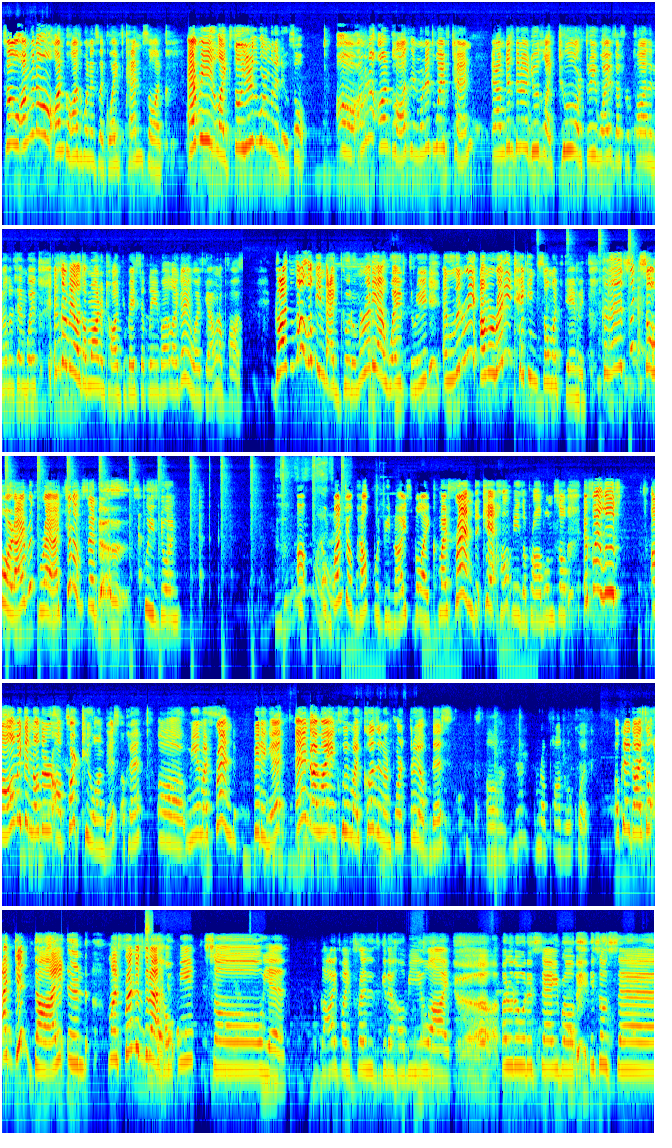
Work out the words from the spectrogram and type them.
So I'm gonna unpause when it's like wave 10. So like every like so here's what I'm gonna do. So oh I'm gonna unpause and when it's wave 10 and I'm just gonna use like two or three waves after pause another 10 waves. It's gonna be like a montage basically, but like anyways, yeah, I'm gonna pause. Guys, it's not looking that good. I'm already at wave three, and literally, I'm already taking so much damage. Cause it's like so hard. I regret. I should have said, please join. Uh, a bunch of help would be nice, but like my friend can't help me a problem. So if I lose, I'll make another uh, part two on this. Okay. Uh, me and my friend bidding it, and I might include my cousin on part three of this. Um, I'm gonna pause real quick. Okay, guys. So I did die, and my friend is gonna help me. So yeah. Guys, my friend is gonna help me. Eli. I don't know what to say, bro. It's so sad.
